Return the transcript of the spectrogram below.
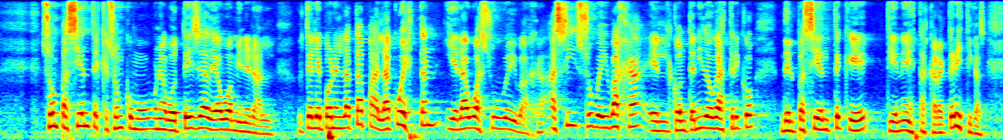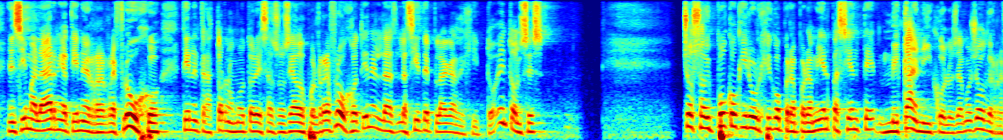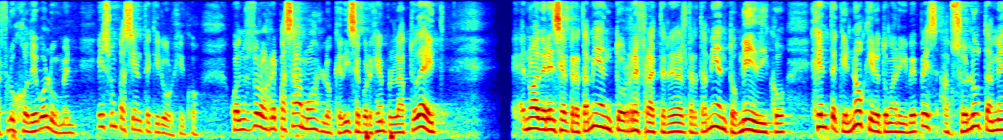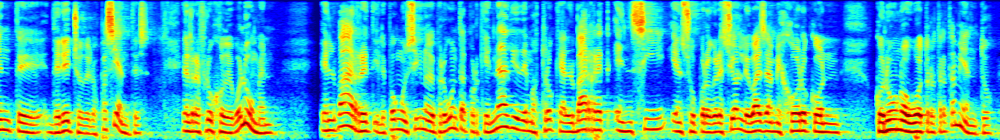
son pacientes que son como una botella de agua mineral. Usted le ponen la tapa, la cuestan y el agua sube y baja. Así sube y baja el contenido gástrico del paciente que tiene estas características. Encima la hernia tiene reflujo, tiene trastornos motores asociados por el reflujo, tienen las, las siete plagas de Egipto. Entonces, yo soy poco quirúrgico, pero para mí el paciente mecánico, lo llamo yo, de reflujo de volumen, es un paciente quirúrgico. Cuando nosotros repasamos lo que dice, por ejemplo, el up-to-date, eh, no adherencia al tratamiento, refractariedad al tratamiento, médico, gente que no quiere tomar IBPs, absolutamente derecho de los pacientes, el reflujo de volumen, el Barrett, y le pongo un signo de pregunta porque nadie demostró que al Barrett en sí, en su progresión, le vaya mejor con, con uno u otro tratamiento.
